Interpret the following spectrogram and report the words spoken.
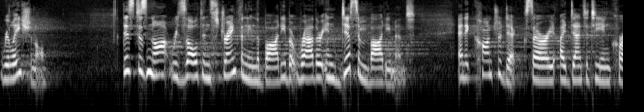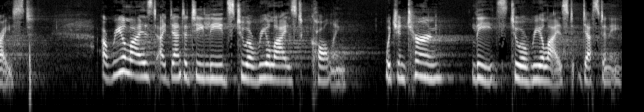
relational. This does not result in strengthening the body, but rather in disembodiment, and it contradicts our identity in Christ. A realized identity leads to a realized calling, which in turn leads to a realized destiny.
